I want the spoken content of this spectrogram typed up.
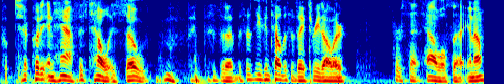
put, put it in half. This towel is so, hmm, this is a, this is, you can tell this is a $3 per set towel set, you know?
